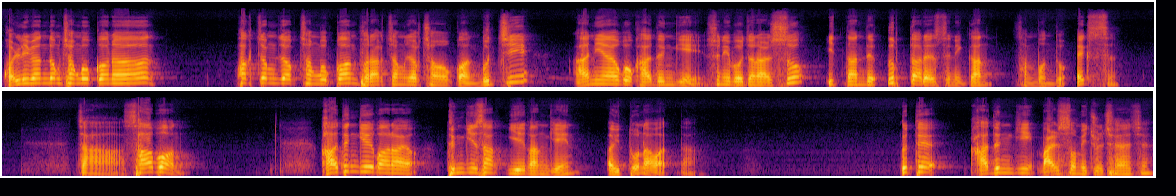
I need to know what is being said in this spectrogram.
권리변동 청구권은 확정적 청구권, 불확정적 청구권 묻지 아니하고 가등기 순위 보존할 수 있다는데 없다 그랬으니까 3번도 X. 자, 4번 가등기에 관하여 등기상 이해관계인 아이 또 나왔다. 끝에 가등기 말소 밑줄 쳐야지.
